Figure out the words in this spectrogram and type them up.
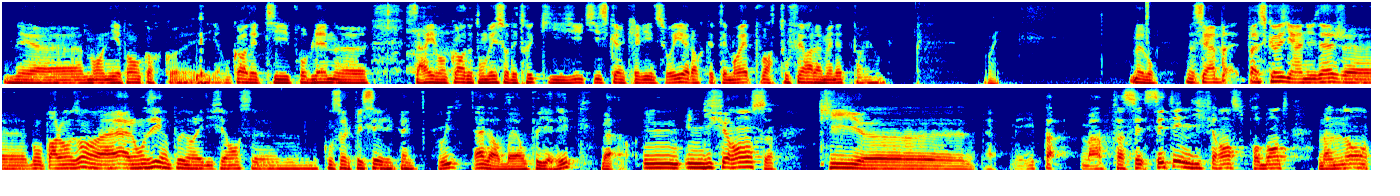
mais, euh, mais on n'y est pas encore quoi. Il y a encore des petits problèmes. euh, ça arrive encore de tomber sur des trucs qui utilisent qu'un clavier et une souris alors que t'aimerais pouvoir tout faire à la manette par exemple. Ouais. Mais bon. C'est un- parce qu'il y a un usage. euh, bon, parlons-en. Allons-y un peu dans les différences euh, console PC, les quand même. Oui, alors bah, on peut y aller. Bah, une, une différence qui, euh, mais pas, bah, enfin c'était une différence probante. Maintenant,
